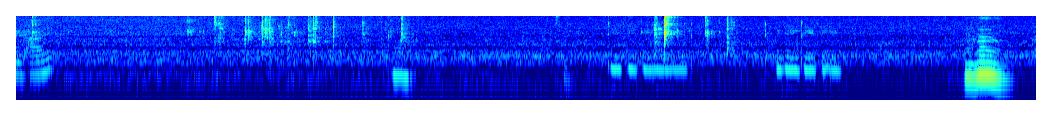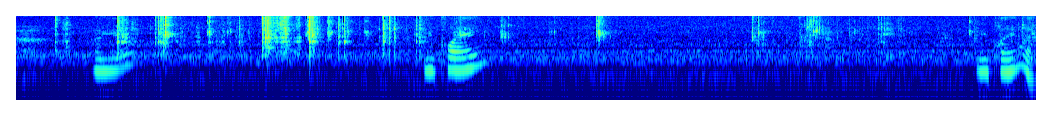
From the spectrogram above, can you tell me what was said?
say hi? Hmm. Say dee dee dee. Dee dee dee dee. Mm-hmm. Oh yeah? You playing? What are you playing with?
